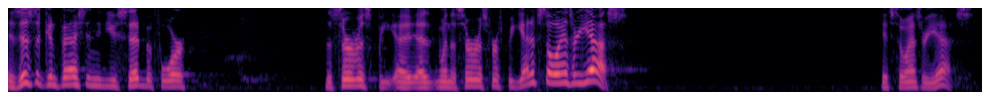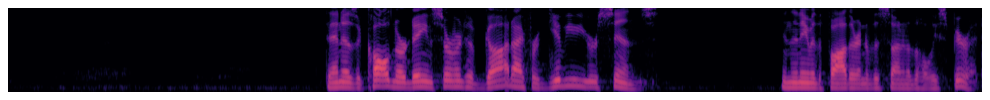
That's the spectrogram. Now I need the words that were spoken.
Is this a confession that you said before the service, uh, as, when the service first began? If so, answer yes. If so, answer yes. Then, as a called and ordained servant of God, I forgive you your sins in the name of the Father and of the Son and of the Holy Spirit.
